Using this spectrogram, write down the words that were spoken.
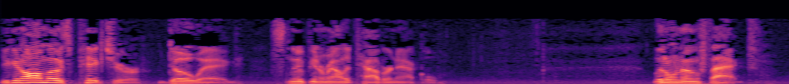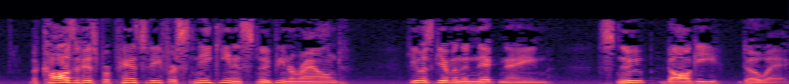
You can almost picture Doeg snooping around the tabernacle. Little known fact. Because of his propensity for sneaking and snooping around, he was given the nickname Snoop Doggy Doeg.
